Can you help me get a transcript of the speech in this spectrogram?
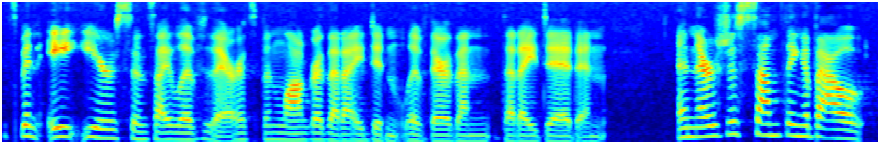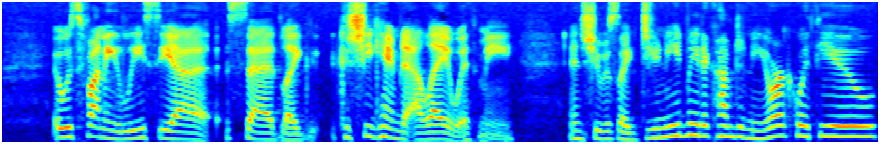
it's been eight years since I lived there. It's been longer that I didn't live there than that I did. And and there's just something about it was funny. Licia said like because she came to LA with me, and she was like, "Do you need me to come to New York with you?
